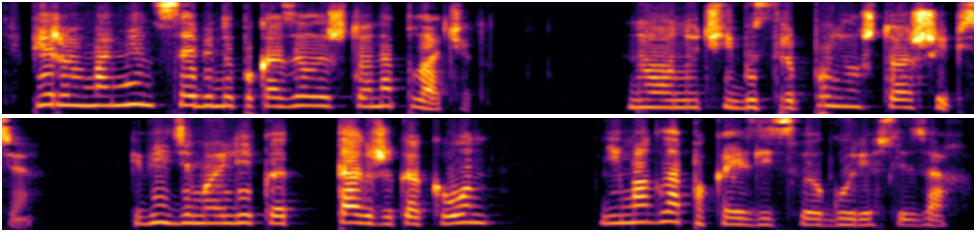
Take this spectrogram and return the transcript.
В первый момент Сабину показалось, что она плачет – но он очень быстро понял, что ошибся. Видимо, Лика, так же, как и он, не могла пока излить свое горе в слезах.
